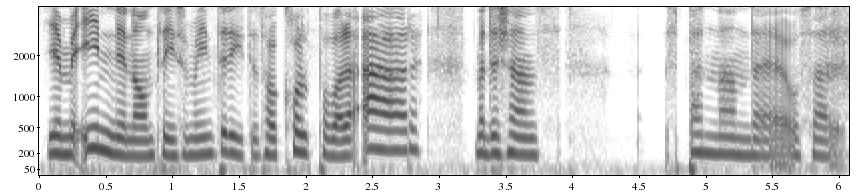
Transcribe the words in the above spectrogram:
ge mig in i någonting som jag inte riktigt har koll på vad det är. Men det känns spännande och så här,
